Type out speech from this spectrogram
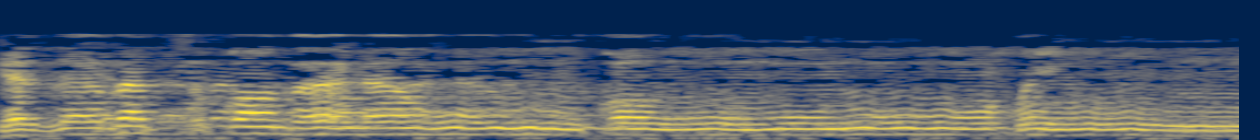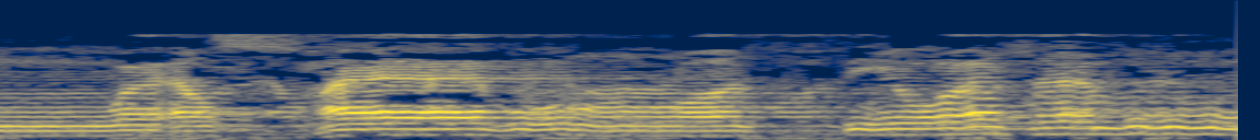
كذبت قبلهم قوم نوح وأصحاب وثمود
